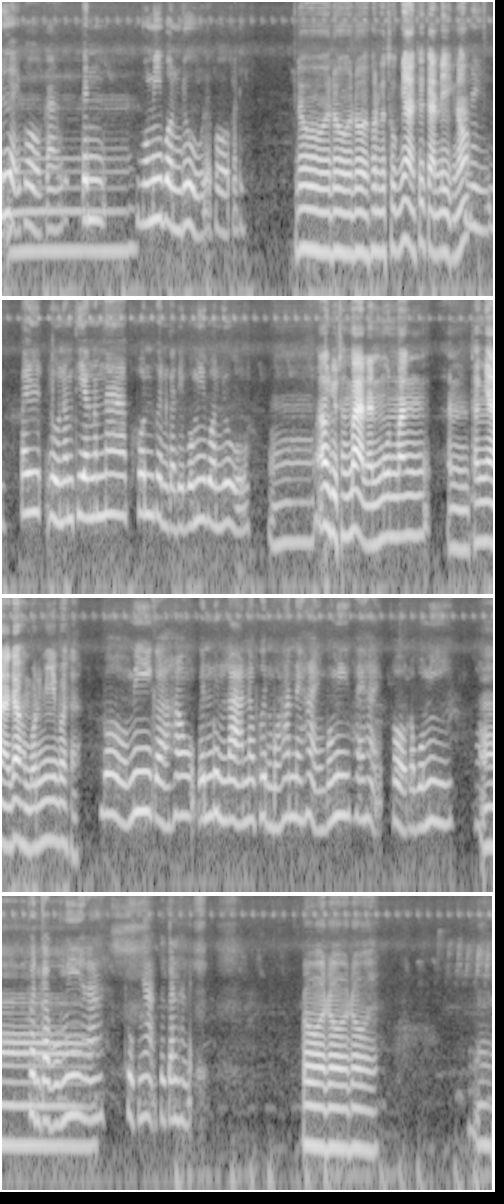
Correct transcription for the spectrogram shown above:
เรื่อยๆพ่อก็เป็น บ่มีบ่นอยู่เลยพ่อก็ดิโดยโดยโดยเพิ่นก็ทุกข์ยากคือกันอีกเนาะนี่ไปอยู่น้ำเทียงน้ำหน้าคนเพิ่นก็ดิบ่มีบ่นอยู่อืมเอ้าอยู่ทางบ้านอันมูลมังอันทางญาเจ้าของบ่ได้มีบ่ซะบ่มีก็เฮาเป็นรุ่นหลานนะเพิ่นบ่ทันได้ให้บ่มีใครให้พ่อก็บ่มี อ๋อเพิ่นก็บ่มีนะถูกข์ยากคือกันหั่นแหละโดยโดยโดยอืม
